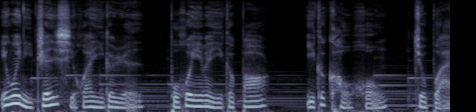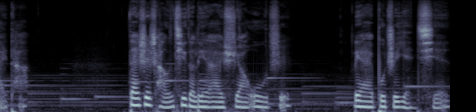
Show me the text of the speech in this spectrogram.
因为你真喜欢一个人，不会因为一个包、一个口红就不爱他。但是长期的恋爱需要物质，恋爱不止眼前，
